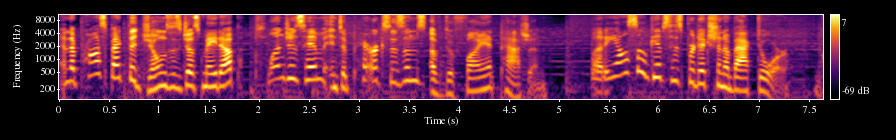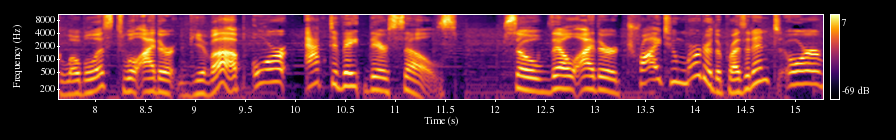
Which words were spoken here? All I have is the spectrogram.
and the prospect that Jones has just made up plunges him into paroxysms of defiant passion. But he also gives his prediction a backdoor. Globalists will either give up or activate their cells. So they'll either try to murder the president or,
